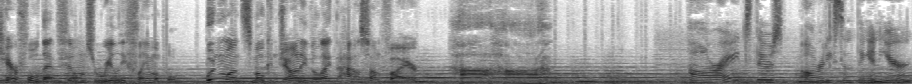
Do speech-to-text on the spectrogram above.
Careful, that film's really flammable. Wouldn't want Smoke and Johnny to light the house on fire. Ha ha. All right, there's already something in here.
